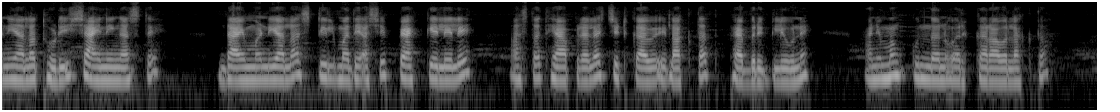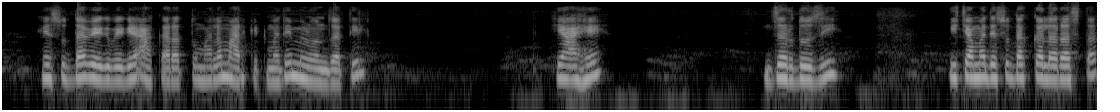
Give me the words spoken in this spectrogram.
आणि याला थोडी शायनिंग असते. डायमंड याला स्टीलमध्ये असे पॅक केलेले असतात. हे आपल्याला चिटकावे लागतात फॅब्रिक ग्ल्यूने आणि मग कुंदन वर्क करावं लागतं. हे सुद्धा वेगवेगळ्या आकारात तुम्हाला मार्केटमध्ये मिळून जातील. हे आहे जरदोजी. हिच्यामध्ये सुद्धा कलर असतात.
